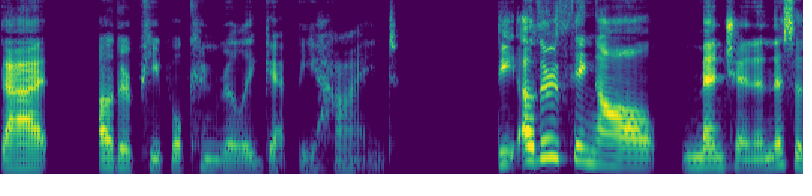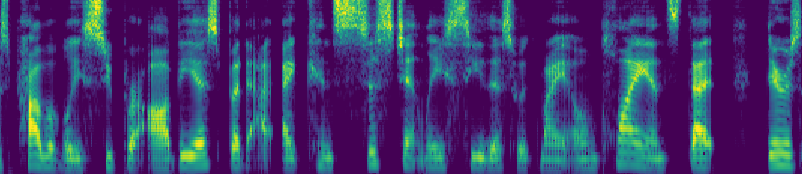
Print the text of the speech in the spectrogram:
that other people can really get behind. The other thing I'll mention, and this is probably super obvious, but I, I, consistently see this with my own clients, that there's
